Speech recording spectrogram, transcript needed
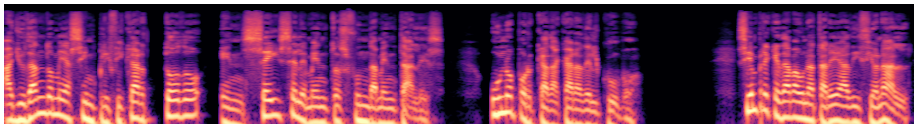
ayudándome a simplificar todo en seis elementos fundamentales, uno por cada cara del cubo. Siempre quedaba una tarea adicional,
